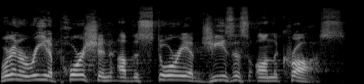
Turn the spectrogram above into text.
we're going to read a portion of the story of Jesus on the cross.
